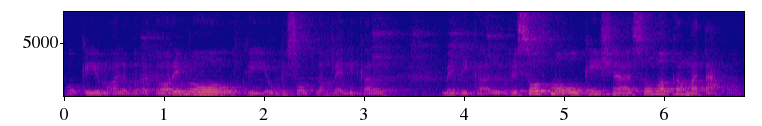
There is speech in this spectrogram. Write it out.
okay yung mga laboratory mo, okay yung result ng medical medical result mo, okay siya. So, huwag kang matakot.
